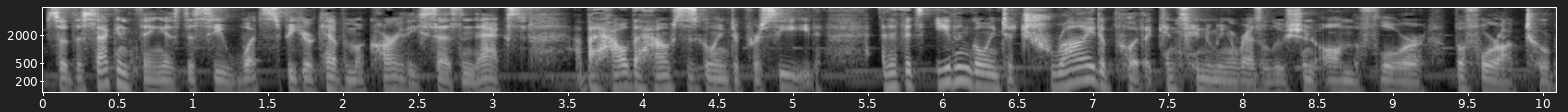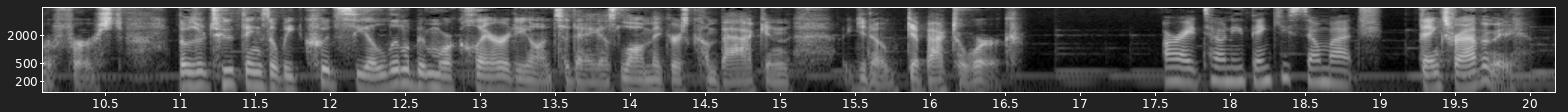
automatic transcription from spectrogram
So the second thing is to see what Speaker Kevin McCarthy says next about how the House is going to proceed, and if it's even going to try to put a continuing resolution on the floor before October 1st. Those are two things that we could see a little bit more clarity on today as lawmakers come back and, you know, get back to work. All right, Tony, thank you so much. Thanks for having me.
